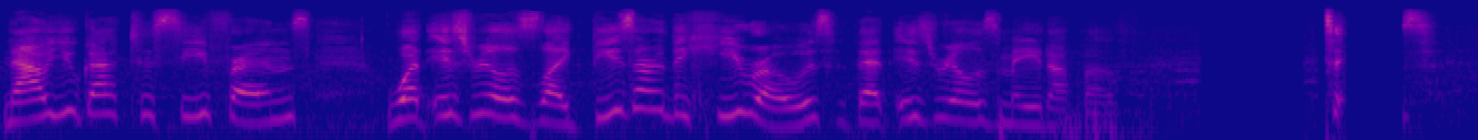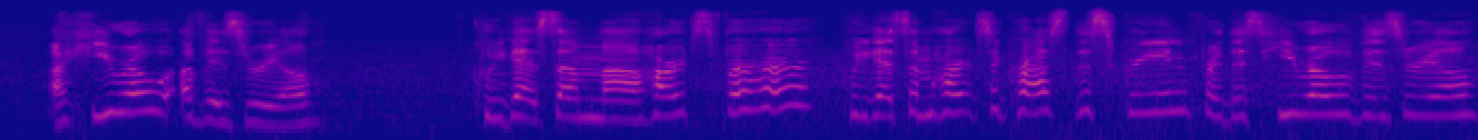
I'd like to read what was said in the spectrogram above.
now you got to see friends what Israel is like. These are the heroes that Israel is made up of. A hero of Israel. Can we get some uh, hearts for her? Can we get some hearts across the screen for this hero of Israel?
